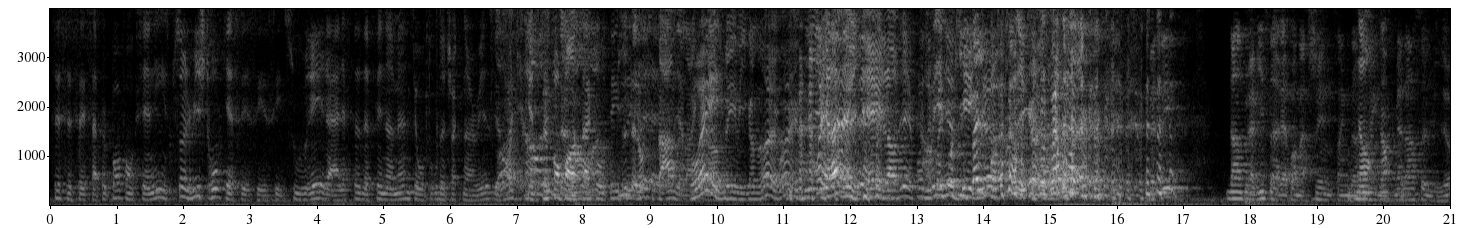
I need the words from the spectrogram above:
tu sais, c'est- c'est- ça peut pas fonctionner. C'est pour ça, lui, je trouve que c'est c'est- c'est de s'ouvrir à l'espèce de phénomène qui est autour de Chuck Norris, Il a que l'air tu crampé, peux pas le passer à côté. tu Tout sais. le long qu'il parle, il a l'air Ouais. crampé, mais il est comme, ouais, ouais. il a l'air de dire, hey, j'en pas, mais il qu'il paye pour ça, les gars. Mais tu sais, dans le premier, ça aurait pas marché une scène de Non, même. non. Mais dans celui-là,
